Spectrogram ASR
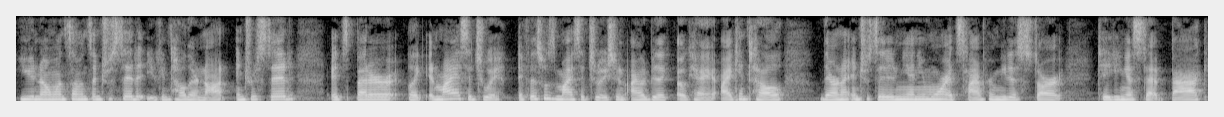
you know when someone's interested you can tell they're not interested. It's better like in my situation if this was my situation i would be like okay i can tell they're not interested in me anymore. It's time for me to start taking a step back.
